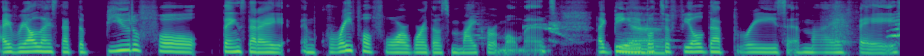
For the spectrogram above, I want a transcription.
I realized that the beautiful things that I am grateful for were those micro moments, like being able to feel that breeze in my face,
